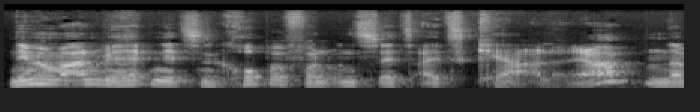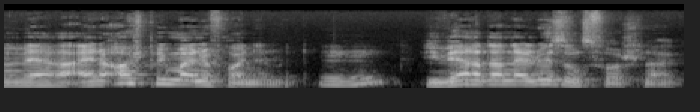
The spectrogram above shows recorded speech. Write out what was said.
nehmen wir mal an, wir hätten jetzt eine Gruppe von uns jetzt als Kerle, ja? Und dann wäre eine, oh, ich bringe meine Freundin mit. Mhm. Wie wäre dann der Lösungsvorschlag?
